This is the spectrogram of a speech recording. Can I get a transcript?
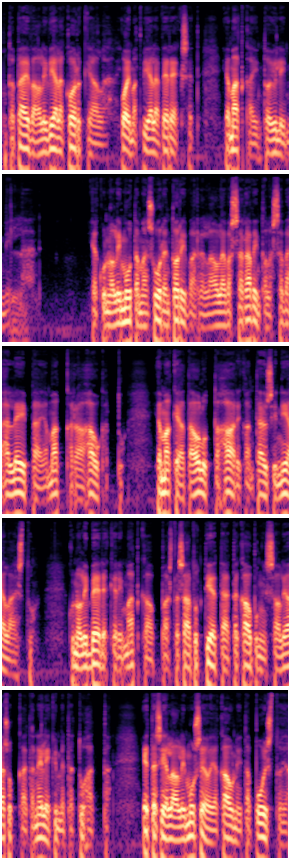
Mutta päivä oli vielä korkealla, voimat vielä verekset ja matkainto ylimmillään. Ja kun oli muutaman suuren torin varrella olevassa ravintolassa vähän leipää ja makkaraa haukattu, ja makeata olutta haarikan täysin nielaistu, kun oli Bedekerin matkaoppaasta saatu tietää, että kaupungissa oli asukkaita 40 000, että siellä oli museo ja kauniita puistoja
